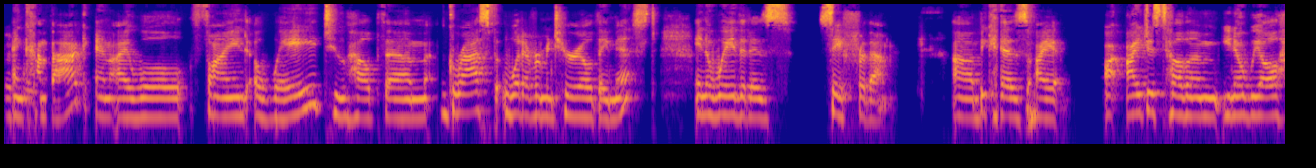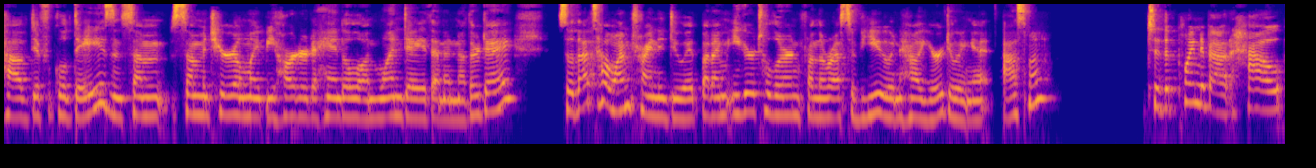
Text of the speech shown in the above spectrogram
and come back, and I will find a way to help them grasp whatever material they missed in a way that is safe for them. Uh, because I just tell them, you know, we all have difficult days and some, some material might be harder to handle on one day than another day. So that's how I'm trying to do it, but I'm eager to learn from the rest of you and how you're doing it. Asmaa? To the point about how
